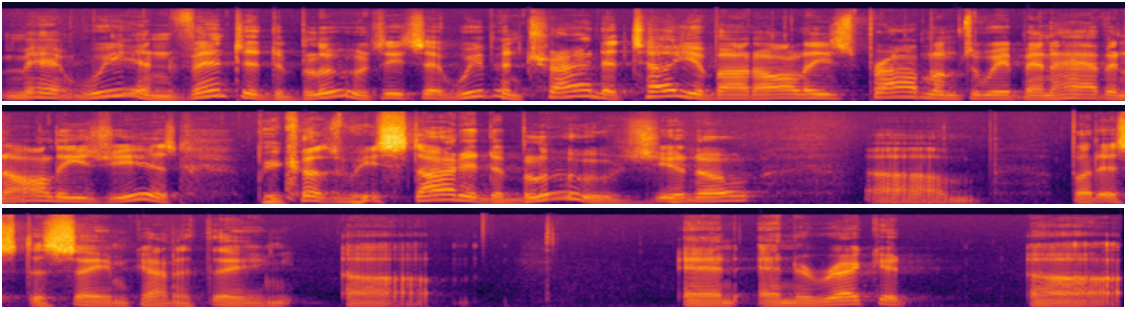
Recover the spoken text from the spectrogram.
Man, we invented the blues. He said, We've been trying to tell you about all these problems we've been having all these years because we started the blues, you know? Um, but it's the same kind of thing. Uh, and, and the record uh,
